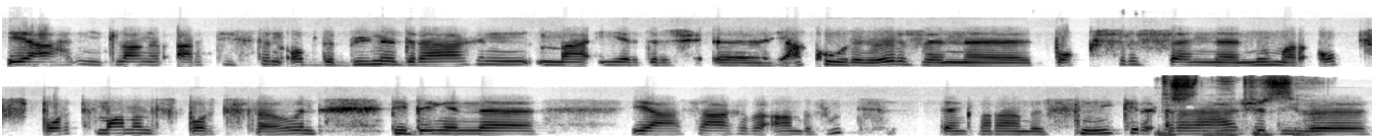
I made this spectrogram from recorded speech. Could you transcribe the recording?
ja, niet langer artiesten op de bühne dragen, maar eerder ja, coureurs en boxers en noem maar op, sportmannen, sportvrouwen, die dingen ja, zagen we aan de voet. Denk maar aan de sneakerrage die we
